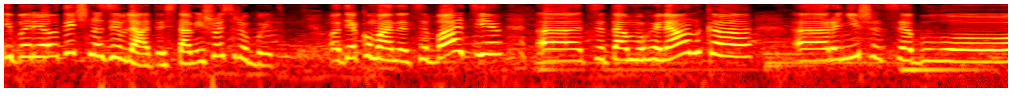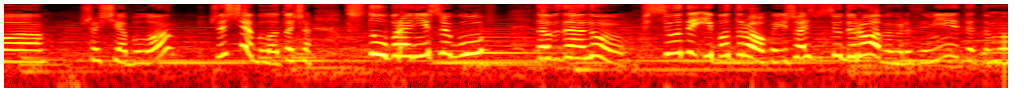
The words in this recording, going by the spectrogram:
і періодично з'являтись там і щось робити. От як у мене це Баді, е, це та Могилянка. Е, раніше це було. Що ще було? Що ще було? Точно вступ раніше був. Тобто, ну всюди і потроху, і щось всюди робимо, розумієте? Тому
